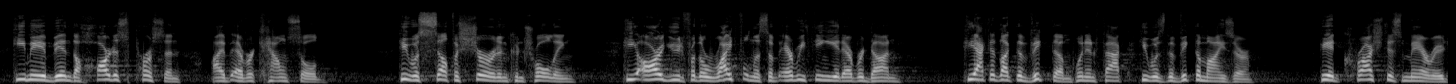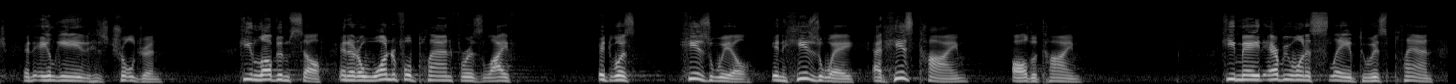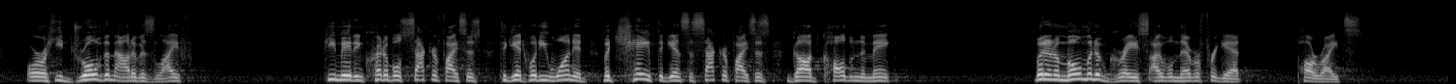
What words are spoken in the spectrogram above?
He may have been the hardest person I've ever counseled. He was self assured and controlling. He argued for the rightfulness of everything he had ever done. He acted like the victim when in fact he was the victimizer. He had crushed his marriage and alienated his children. He loved himself and had a wonderful plan for his life. It was his will, in his way, at his time, all the time. He made everyone a slave to his plan, or he drove them out of his life. He made incredible sacrifices to get what he wanted, but chafed against the sacrifices God called him to make. But in a moment of grace, I will never forget, Paul writes,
